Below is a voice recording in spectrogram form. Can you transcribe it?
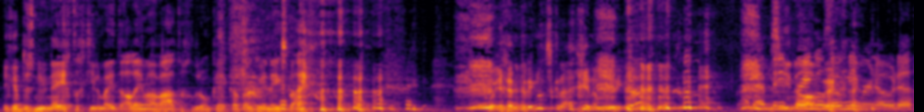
Ik heb dus nu 90 kilometer alleen maar water gedronken. Hè? Ik had ook weer niks bij. Kon je geen Pringles krijgen in Amerika? Nou, dan heb je die Pringles ook niet meer nodig.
